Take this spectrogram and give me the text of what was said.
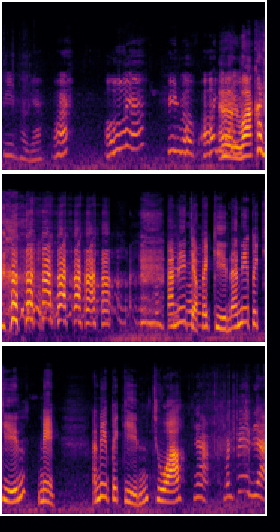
ปีนเถอะแกวะโอ้ยฮะปีนเถอะเออเออว่ากันอันนี้จะไปกินอันนี้ไปกินนี่ อันนี้ไปกินชัวร์เนี่ยมันปีนเนี่ย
